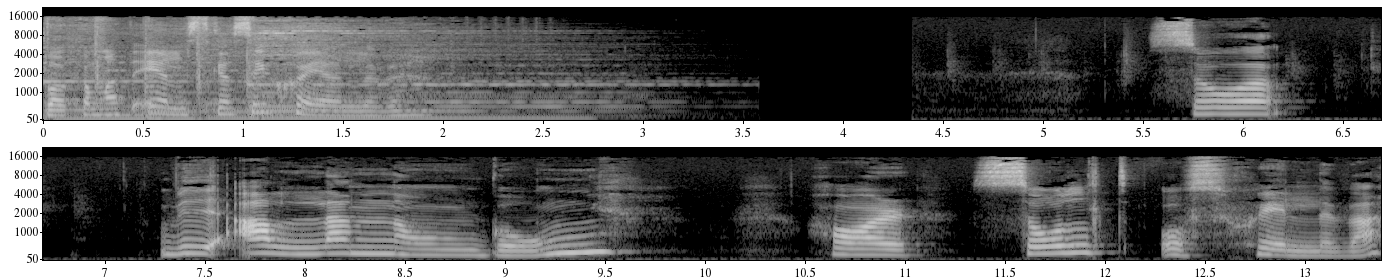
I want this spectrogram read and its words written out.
bakom att älska sig själv. Så vi alla någon gång har sålt oss själva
